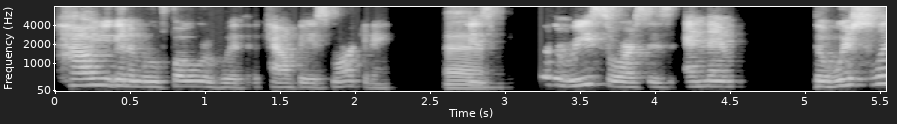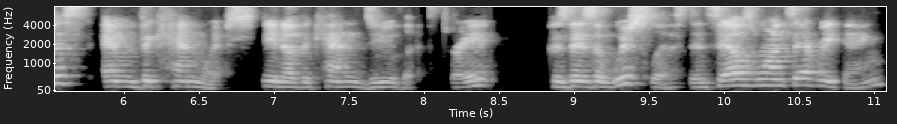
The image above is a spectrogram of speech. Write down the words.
how you're going to move forward with account-based marketing uh, is the resources and then the wish list and the can wish you know the can do list right because there's a wish list and sales wants everything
